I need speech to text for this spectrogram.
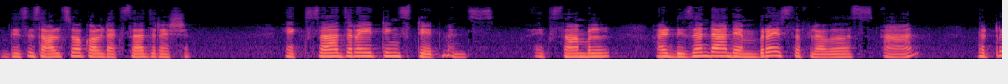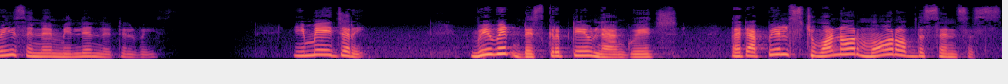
This is also called exaggeration. Exaggerating statements. Example I descend and embrace the flowers and the trees in a million little ways. Imagery. Vivid descriptive language that appeals to one or more of the senses.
